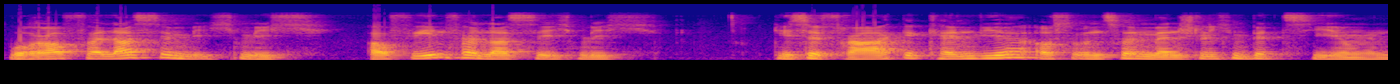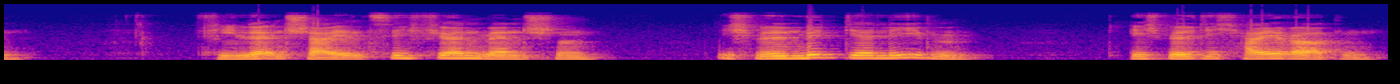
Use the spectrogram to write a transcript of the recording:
Worauf verlasse ich mich? Auf wen verlasse ich mich? Diese Frage kennen wir aus unseren menschlichen Beziehungen. Viele entscheiden sich für einen Menschen. Ich will mit dir leben. Ich will dich heiraten.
